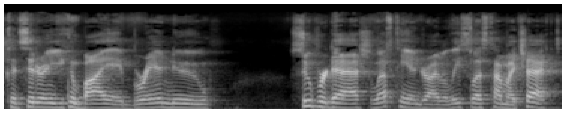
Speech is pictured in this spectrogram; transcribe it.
considering you can buy a brand new Supra Dash left-hand drive, at least last time I checked,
